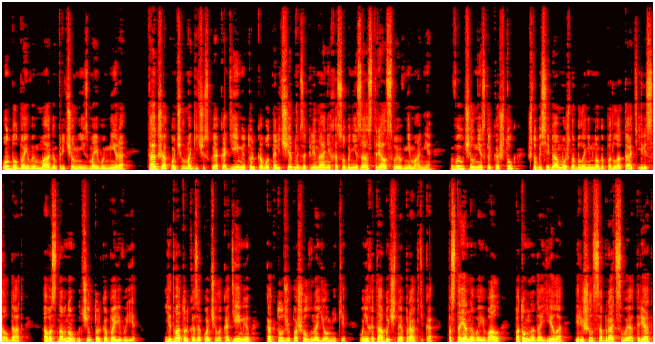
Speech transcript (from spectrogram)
Он был боевым магом, причем не из моего мира. Также окончил магическую академию, только вот на лечебных заклинаниях особо не заострял свое внимание. Выучил несколько штук, чтобы себя можно было немного подлатать, или солдат, а в основном учил только боевые. Едва только закончил академию, как тут же пошел в наемники. У них это обычная практика – постоянно воевал, потом надоело и решил собрать свой отряд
